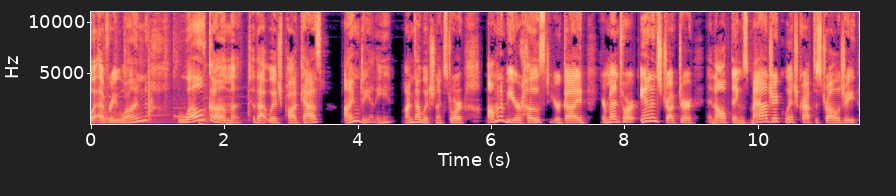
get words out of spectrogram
everyone. Welcome to That Witch Podcast. I'm Danny. I'm that witch next door. I'm going to be your host, your guide, your mentor, and instructor in all things magic, witchcraft, astrology,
